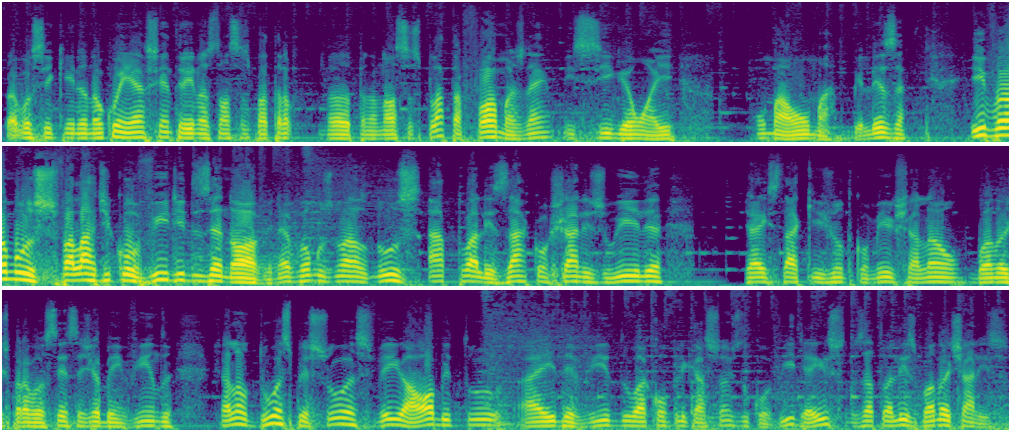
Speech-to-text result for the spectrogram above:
Para você que ainda não conhece, entre aí nas nossas, nas nossas plataformas né, e sigam aí uma a uma, beleza? E vamos falar de Covid-19, né? Vamos nos atualizar com Charles William, já está aqui junto comigo. Xalão, boa noite para você, seja bem-vindo. Xalão, duas pessoas veio a óbito aí devido a complicações do Covid, é isso? Nos atualize. Boa noite, Charles.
